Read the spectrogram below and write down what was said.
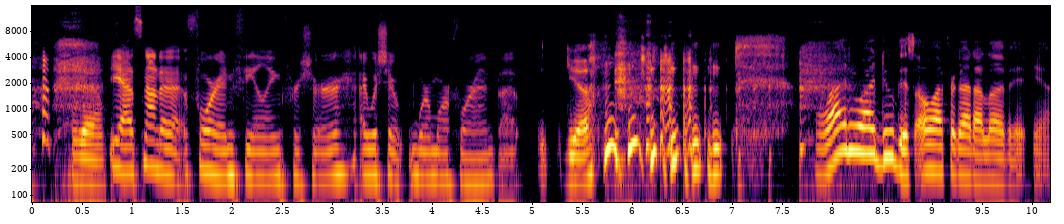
yeah, yeah, it's not a foreign feeling for sure. I wish it were more foreign, but yeah. Why do I do this? Oh, I forgot I love it. Yeah.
